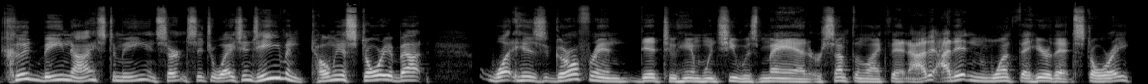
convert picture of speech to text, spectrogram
could be nice to me in certain situations. He even told me a story about what his girlfriend did to him when she was mad or something like that. I, I didn't want to hear that story,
